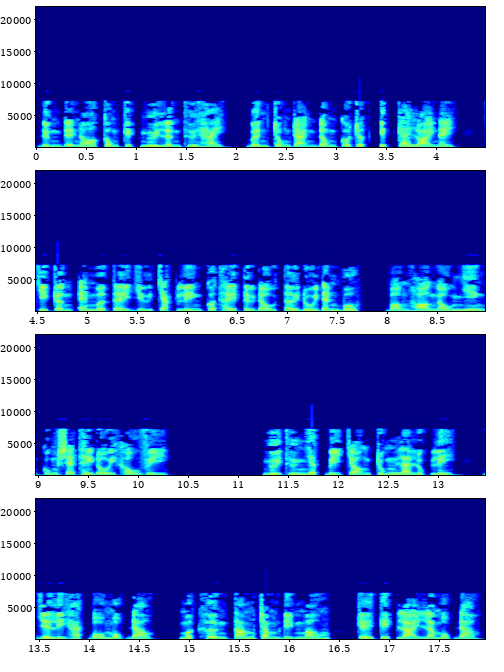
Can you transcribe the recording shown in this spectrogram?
đừng để nó công kích ngươi lần thứ hai, bên trong rạng đông có rất ít cái loại này, chỉ cần MT giữ chặt liền có thể từ đầu tới đuôi đánh bốt, bọn họ ngẫu nhiên cũng sẽ thay đổi khẩu vị. Người thứ nhất bị chọn trúng là Lục Ly, Jelly hát bổ một đao, mất hơn 800 điểm máu, kế tiếp lại là một đao.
